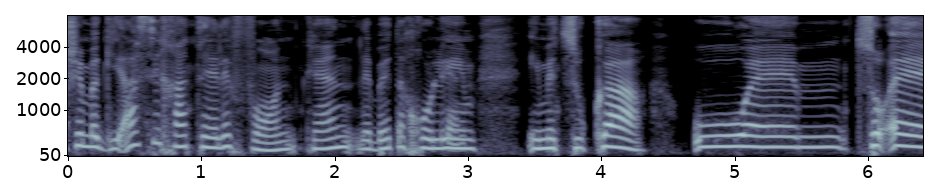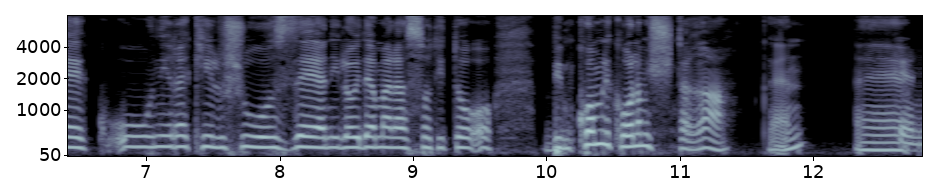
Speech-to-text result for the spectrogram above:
כשמגיעה שיחת טלפון, כן, לבית החולים, כן. עם מצוקה, הוא אה, צועק, הוא נראה כאילו שהוא הוזה, אני לא יודע מה לעשות איתו, או, במקום לקרוא למשטרה, כן? אה, כן.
